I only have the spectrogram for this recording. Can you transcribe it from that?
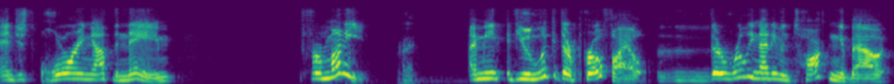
and just whoring out the name for money. I mean, if you look at their profile, they're really not even talking about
